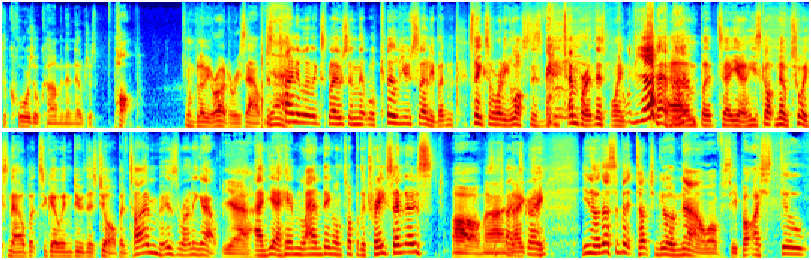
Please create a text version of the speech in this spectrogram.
the cores will come, and then they'll just pop. and blow your arteries out. Just Yeah. a tiny little explosion that will kill you slowly. But Snake's already lost his temper at this point. Yeah, man. Um, but uh, you know he's got no choice now but to go and do this job, and time is running out. Yeah. And yeah, him landing on top of the trade centers. Oh man, That's like, great. You know, that's a bit touch and go now, obviously, but I still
